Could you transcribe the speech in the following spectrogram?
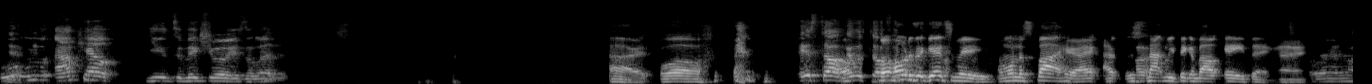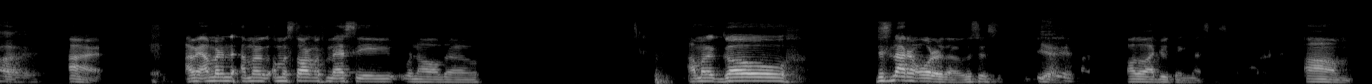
Yeah. We, we, I'll count you to make sure it's eleven. All right. Well. It's tough. It was tough. Don't hold it against me. I'm on the spot here. I, I it's uh, not me thinking about anything. All right. All right. All right. I mean, I'm gonna I'm gonna I'm gonna start with Messi, Ronaldo. I'm gonna go. This is not in order though. This is yeah. Although I do think Messi's. Um,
